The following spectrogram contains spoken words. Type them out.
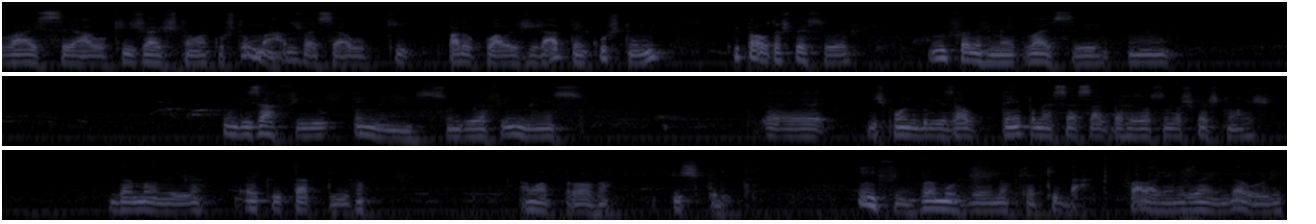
vai ser algo que já estão acostumados, vai ser algo que, para o qual eles já têm costume, e para outras pessoas, infelizmente, vai ser um, um desafio imenso, um desafio imenso. É, disponibilizar o tempo necessário para a resolução das questões da maneira equitativa a uma prova escrita. Enfim, vamos ver no que é que dá. Falaremos ainda hoje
